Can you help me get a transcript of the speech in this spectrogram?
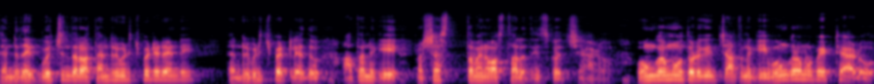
తండ్రి దగ్గరికి వచ్చిన తర్వాత తండ్రి విడిచిపెట్టాడండి. తండ్రి విడిచిపెట్టలేదు. అతనికి ప్రశస్తమైన వస్త్రాలు తీసుకొచ్చాడు. ఉంగరము తొడిగించి అతనికి ఉంగరము పెట్టాడు.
